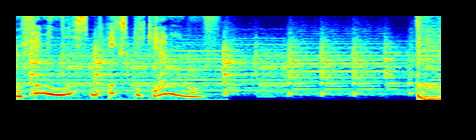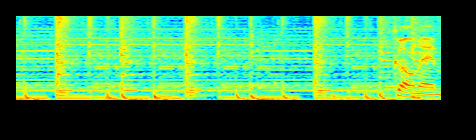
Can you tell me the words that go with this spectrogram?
Le féminisme expliqué à mon beauf. Quand même,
